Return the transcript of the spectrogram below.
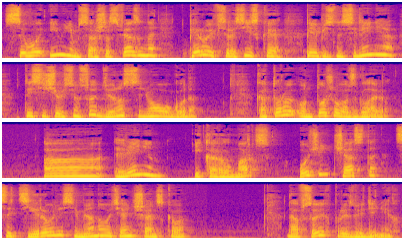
С его именем Саша связана первая всероссийская перепись населения 1897 года – которую он тоже возглавил. А Ленин и Карл Маркс очень часто цитировали Семенова Тяньшанского да, в своих произведениях.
